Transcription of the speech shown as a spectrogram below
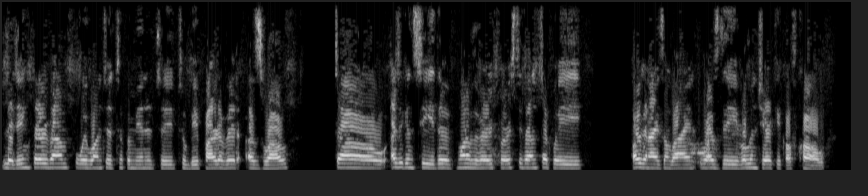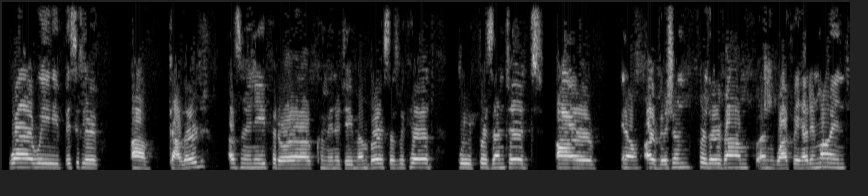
leading the revamp. We wanted the community to be part of it as well. So as you can see, the one of the very first events that we organized online was the volunteer kickoff call, where we basically uh, gathered as many Fedora community members as we could. We presented our, you know, our vision for the revamp and what we had in mind,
